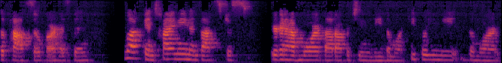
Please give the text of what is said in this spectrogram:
the path so far has been luck and timing, and that's just you're going to have more of that opportunity the more people you meet, the more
